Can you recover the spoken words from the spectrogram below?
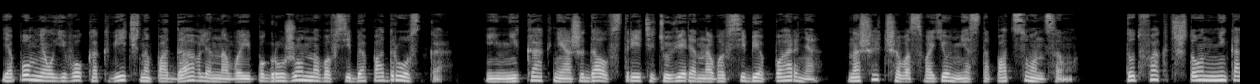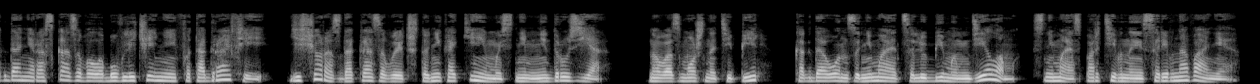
Я помнил его как вечно подавленного и погруженного в себя подростка – и никак не ожидал встретить уверенного в себе парня, нашедшего свое место под солнцем. Тот факт, что он никогда не рассказывал об увлечении фотографией, еще раз доказывает, что никакие мы с ним не друзья. Но, возможно, теперь, когда он занимается любимым делом, снимая спортивные соревнования,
